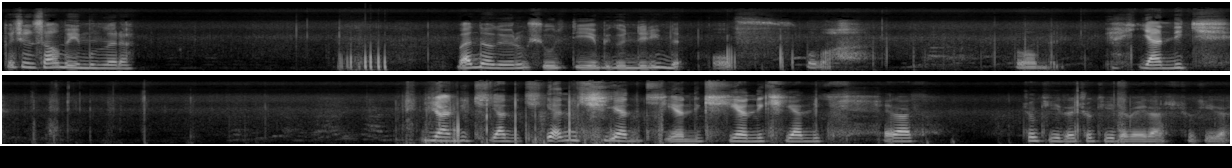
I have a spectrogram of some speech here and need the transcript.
Kaçın salmayın bunlara. Ben de alıyorum. Şu ultiye bir göndereyim de. Of baba. Babam ben. Yendik. Yendik, yendik, yendik, yendik, yendik, yendik, yendik. Helal. Çok iyiydi, çok iyiydi beyler. Çok iyiydi.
